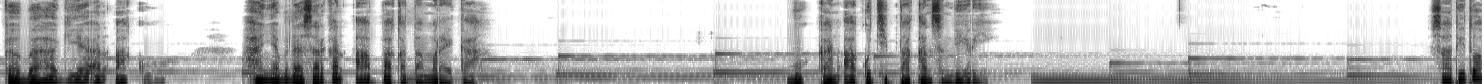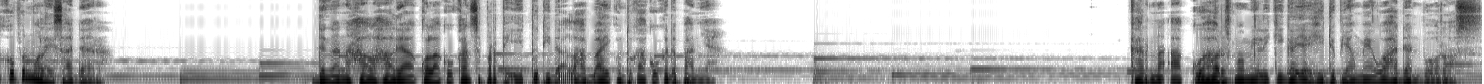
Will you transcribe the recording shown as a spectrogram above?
kebahagiaan aku hanya berdasarkan apa kata mereka? Bukan aku ciptakan sendiri. Saat itu aku pun mulai sadar. Dengan hal-hal yang aku lakukan seperti itu tidaklah baik untuk aku ke depannya. Karena aku harus memiliki gaya hidup yang mewah dan boros.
